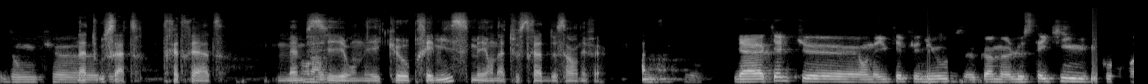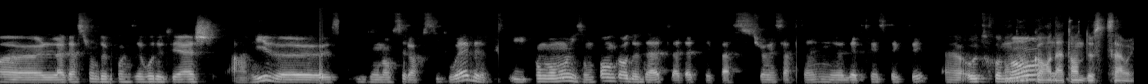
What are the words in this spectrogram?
Donc, euh, on a tous hâte, très très hâte. Même si on n'est que aux prémices, mais on a tous très hâte de ça en effet. Il y a quelques, on a eu quelques news comme le staking pour euh, la version 2.0 de TH arrive. Euh, ils ont lancé leur site web. pour le moment, ils n'ont pas encore de date. La date n'est pas sûre et certaine d'être respectée. Euh, autrement, on est encore en attente de ça, oui.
